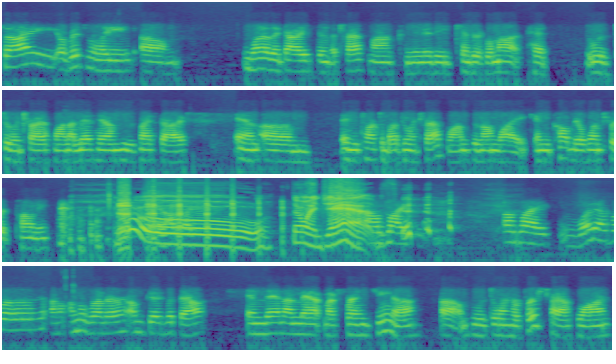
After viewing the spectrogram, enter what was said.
so I originally, um, one of the guys in the triathlon community, Kendrick Lamont, had was doing triathlon. I met him; he was a nice guy, and um, and he talked about doing triathlons, and I'm like, and he called me a one-trick pony. Ooh, throwing jabs. I was like, I was like, whatever. I'm a runner. I'm good with that. And then I met my friend Gina, um, who was doing her first triathlon,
